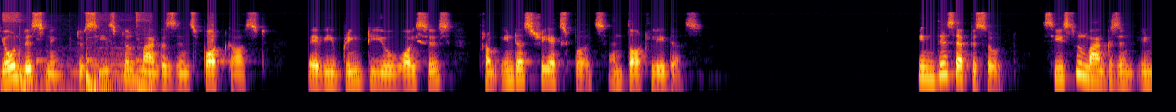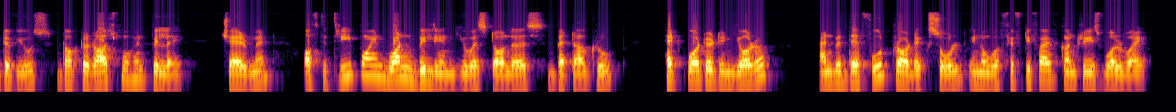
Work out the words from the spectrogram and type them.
You're listening to Seasonal Magazine's podcast, where we bring to you voices from industry experts and thought leaders. In this episode, Seasonal Magazine interviews Dr. Rajmohan Pillai, chairman of the 3.1 billion US dollars Beta Group, headquartered in Europe and with their food products sold in over 55 countries worldwide.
